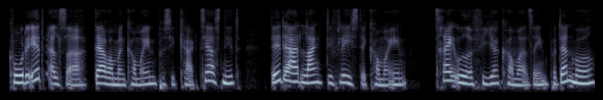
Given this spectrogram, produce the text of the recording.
Kvote 1, altså der, hvor man kommer ind på sit karaktersnit, det er der, at langt de fleste kommer ind. 3 ud af 4 kommer altså ind på den måde,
